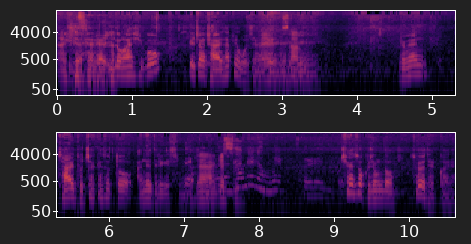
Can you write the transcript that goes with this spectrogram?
알겠습니다. 이동하시고 일정 잘 살펴보세요. 네, 감사합니다. 그러면 잘 도착해서 또 안내 드리겠습니다. 네, 알겠습니다. 3일 정도 걸리는 거예요. 최소 그 정도 소요될 거예요.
